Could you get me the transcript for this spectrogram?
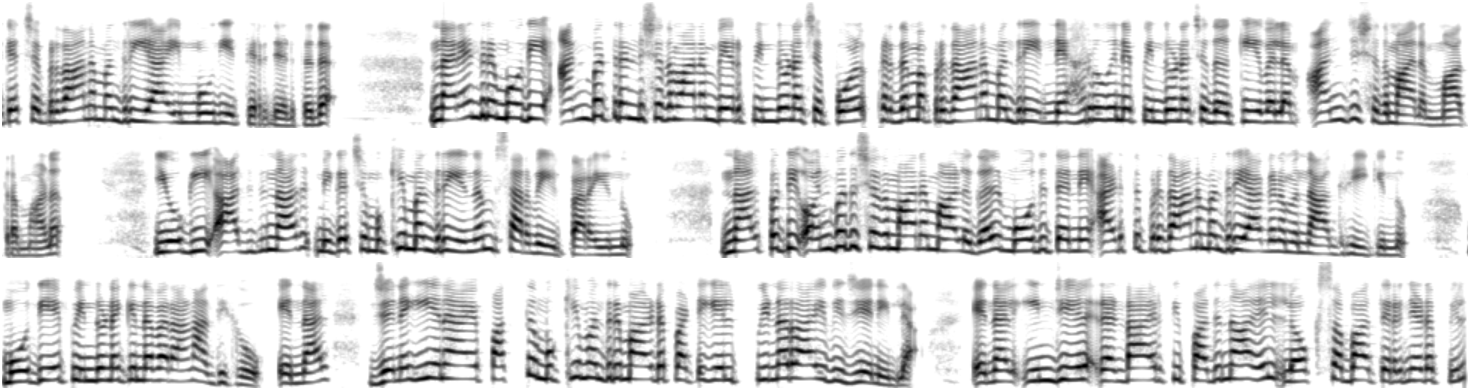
മികച്ച പ്രധാനമന്ത്രിയായി മോദിയെ തിരഞ്ഞെടുത്തത്. നരേന്ദ്രമോദിയെ അൻപത്തിരണ്ട് ശതമാനം പേർ പിന്തുണച്ചപ്പോൾ പ്രഥമ പ്രധാനമന്ത്രി നെഹ്റുവിനെ പിന്തുണച്ചത് കേവലം അഞ്ച് ശതമാനം മാത്രമാണ്. യോഗി ആദിത്യനാഥ് മികച്ച മുഖ്യമന്ത്രിയെന്നും സർവേയിൽ പറയുന്നു. നാൽപ്പത്തി ഒൻപത് ശതമാനം ആളുകൾ മോദി തന്നെ അടുത്ത പ്രധാനമന്ത്രിയാകണമെന്ന് ആഗ്രഹിക്കുന്നു. മോദിയെ പിന്തുണയ്ക്കുന്നവരാണ് അധികവും. എന്നാൽ ജനകീയനായ പത്ത് മുഖ്യമന്ത്രിമാരുടെ പട്ടികയിൽ പിണറായി വിജയൻ ഇല്ല എന്നാൽ ഇന്ത്യയിൽ രണ്ടായിരത്തി പതിനാലിൽ ലോക്സഭാ തെരഞ്ഞെടുപ്പിൽ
